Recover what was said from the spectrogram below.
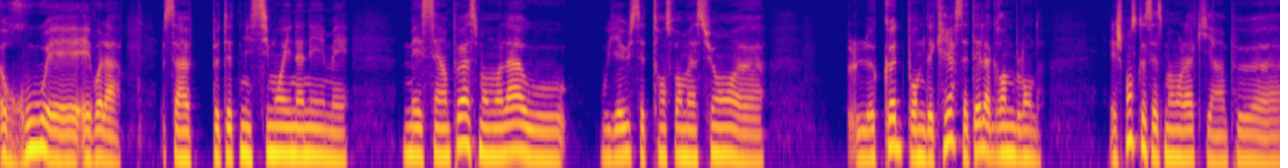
roux et, et, voilà ça a peut-être mis six mois une année mais mais c'est un peu à ce moment-là où où il y a eu cette transformation euh, le code pour me décrire c'était la grande blonde et je pense que c'est ce moment-là qui a un peu euh,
